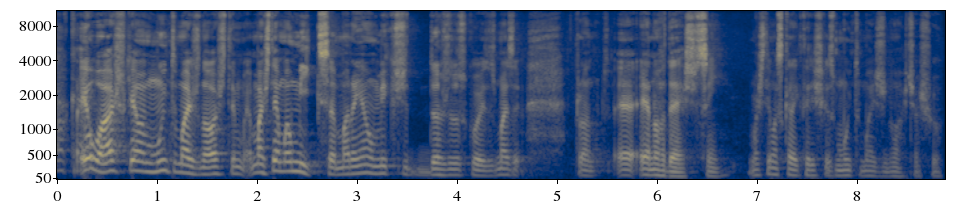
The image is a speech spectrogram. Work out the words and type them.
Okay. Eu acho que é muito mais Norte, mas tem uma mixa. Maranhão é um mix das duas coisas. Mas pronto, é, é Nordeste, sim. Mas tem umas características muito mais de Norte, acho.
